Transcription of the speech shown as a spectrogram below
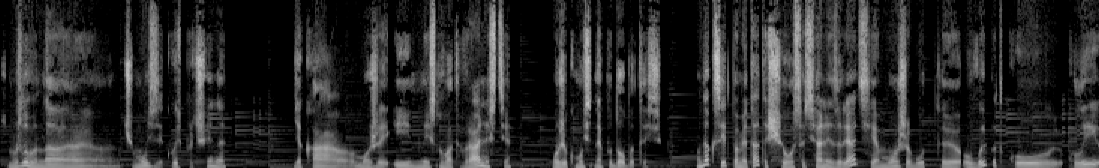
що, можливо, вона чомусь з якоїсь причини, яка може і не існувати в реальності, може комусь не подобатись. Однак слід пам'ятати, що соціальна ізоляція може бути у випадку, коли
